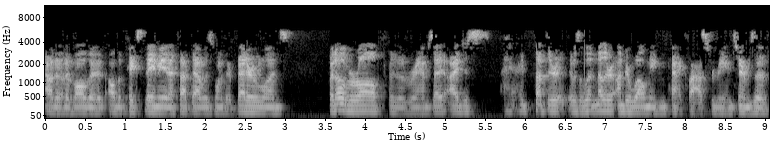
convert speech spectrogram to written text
Out of all the all the picks they made, I thought that was one of their better ones. But overall, for the Rams, I, I just I thought there it was another underwhelming kind of class for me in terms of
